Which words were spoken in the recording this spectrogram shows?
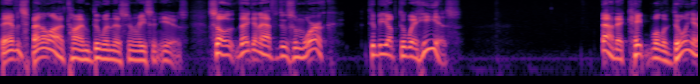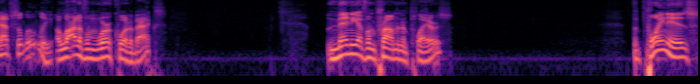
They haven't spent a lot of time doing this in recent years. So they're going to have to do some work to be up to where he is. Now, they're capable of doing it, absolutely. A lot of them were quarterbacks, many of them prominent players. The point is,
